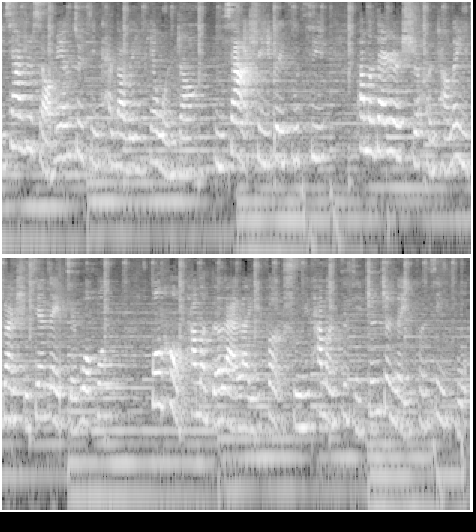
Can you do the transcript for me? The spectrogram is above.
以下是小编最近看到的一篇文章。以下是一对夫妻，他们在认识很长的一段时间内结过婚，婚后他们得来了一份属于他们自己真正的一份幸福，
